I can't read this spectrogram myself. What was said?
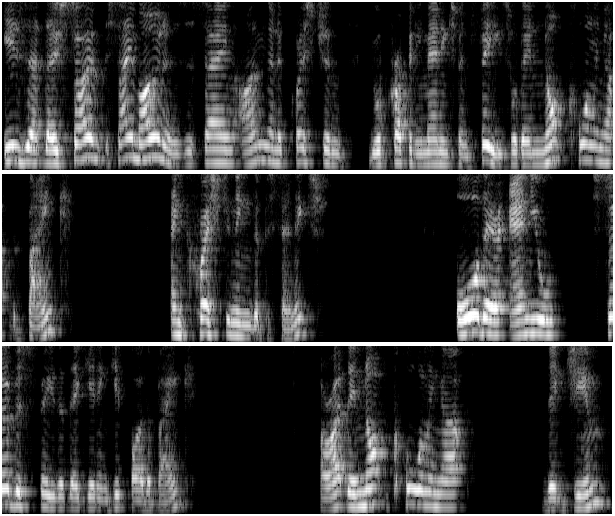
is that those same owners are saying, I'm going to question your property management fees. Well, they're not calling up the bank and questioning the percentage or their annual service fee that they're getting hit by the bank. All right. They're not calling up their gym.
